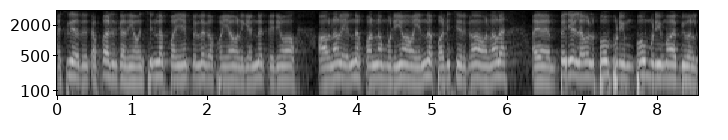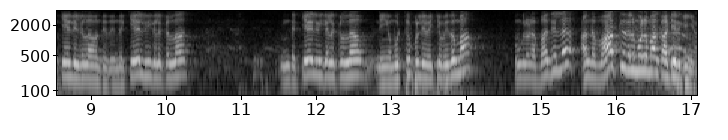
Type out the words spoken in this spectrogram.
ஆக்சுவலி அது தப்பாக எடுக்காதீங்க அவன் சின்ன பையன் பிள்ளைக பையன் அவனுக்கு என்ன தெரியும்? அவனால் என்ன பண்ண முடியும்? அவன் என்ன படிச்சிருக்கான்? அவனால் பெரிய லெவல் போக முடியும் போக முடியுமா? இப்படி ஒரு கேள்விகள்லாம் வந்தது. இந்த கேள்விகளுக்கெல்லாம் இந்த கேள்விகளுக்கெல்லாம் நீங்கள் முற்றுப்புள்ளி வைக்க விதமாக உங்களோட பதிலை அந்த வாக்குகள் மூலமாக காட்டியிருக்கீங்க.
